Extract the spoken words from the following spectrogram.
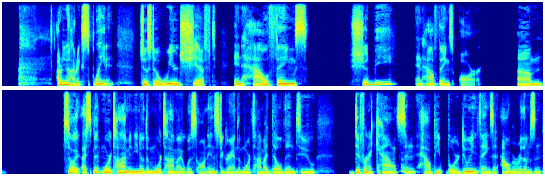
I don't even know how to explain it. Just a weird shift in how things should be and how things are. Um, so I, I, spent more time, and you know, the more time I was on Instagram, the more time I delved into different accounts and how people were doing things and algorithms, and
